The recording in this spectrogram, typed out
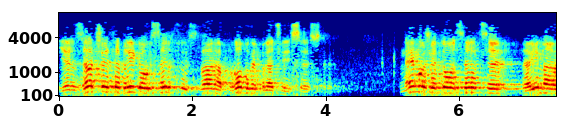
Jer začeta briga u srcu stvara problem, braće i sestre. Ne može to srce da ima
